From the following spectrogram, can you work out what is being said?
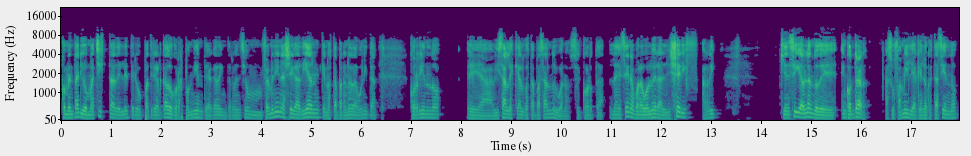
comentario machista del heteropatriarcado correspondiente a cada intervención femenina, llega Diane, que no está para nada bonita, corriendo eh, a avisarles que algo está pasando y bueno, se corta la escena para volver al sheriff, a Rick, quien sigue hablando de encontrar a su familia, que es lo que está haciendo,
